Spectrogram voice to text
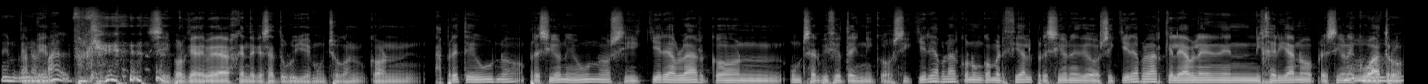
Menos también. mal, porque... Sí, porque debe de haber gente que se aturulle mucho con, con apriete uno, presione uno, si quiere hablar con un servicio técnico, si quiere hablar con un comercial, presione dos, si quiere hablar que le hablen en nigeriano, presione cuatro.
